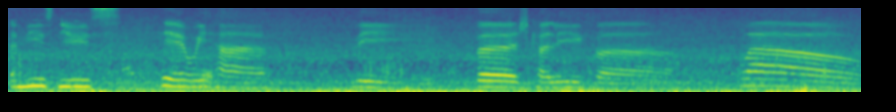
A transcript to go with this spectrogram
Amuse News. Here we have the Burj Khalifa. Wow!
